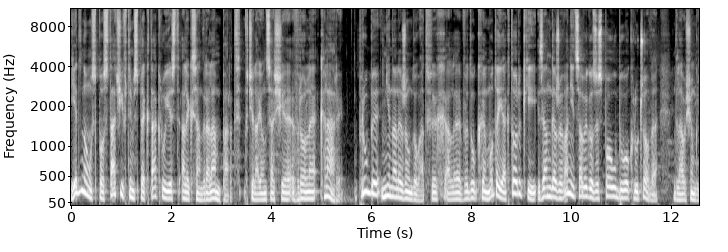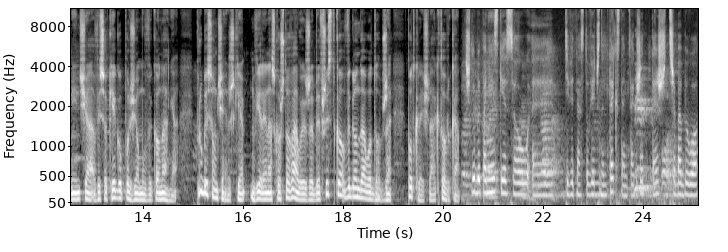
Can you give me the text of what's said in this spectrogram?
Jedną z postaci w tym spektaklu jest Aleksandra Lampart, wcielająca się w rolę Klary. Próby nie należą do łatwych, ale według młodej aktorki zaangażowanie całego zespołu było kluczowe dla osiągnięcia wysokiego poziomu wykonania. Próby są ciężkie, wiele nas kosztowały, żeby wszystko wyglądało dobrze, podkreśla aktorka. Śluby panieńskie są XIX-wiecznym tekstem, także też trzeba było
